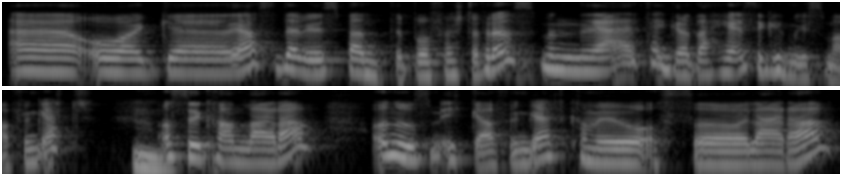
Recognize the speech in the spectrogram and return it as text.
Eh, og eh, ja, så Det er vi jo spente på, først og fremst, men jeg tenker at det er helt sikkert mye som har fungert. Mm. Og som vi kan lære av. Og noe som ikke har fungert, kan vi jo også lære av.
